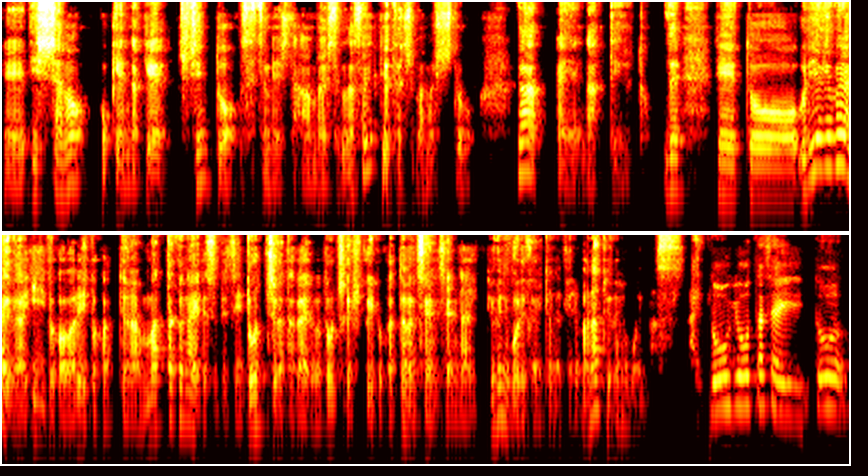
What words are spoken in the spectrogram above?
えー、一社の保険だけきちんと説明して販売してくださいっていう立場の人が、えー、なっている。で、えっ、ー、と、売上ぐらいがいいとか悪いとかっていうのは全くないです。別にどっちが高いとかどっちが低いとかっていうのは全然ないっていうふうにご理解いただければなというふうに思います。はい。同業他社と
